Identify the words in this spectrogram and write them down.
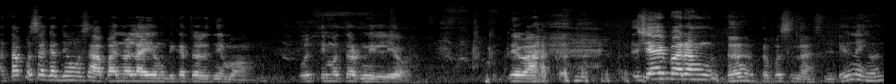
At tapos agad yung usapan, wala yung di katulad ni mo, ultimo tornilyo. di ba? Siya ay parang, "Huh, tapos na. Yun na yun.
